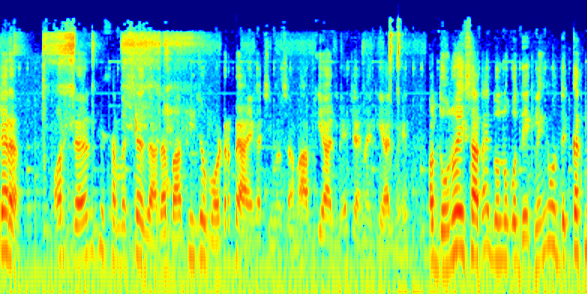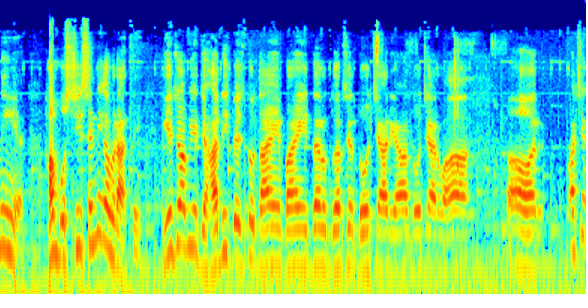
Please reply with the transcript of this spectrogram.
terror और टेरर की समस्या ज़्यादा बाकी जो बॉर्डर पे आएगा चीमा साहब आपकी आर्मी है चाइना की आर्मी है और दोनों एक साथ आए दोनों को देख लेंगे वो दिक्कत नहीं है। हम उस चीज़ से नहीं घबराते। ये जो अब ये जहादी बेच दो दाएँ बाएँ इधर उधर से दो चार यहाँ दो चार वहाँ और अच्छा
